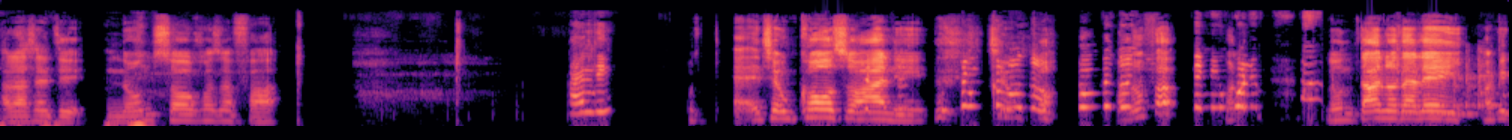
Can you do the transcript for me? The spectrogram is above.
Allora, senti, non so cosa fa. Andy, Eh, c'è un coso, Ali. c'è un coso, co- non Ma vedo non fa... ma-. Lontano da lei. Ma che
